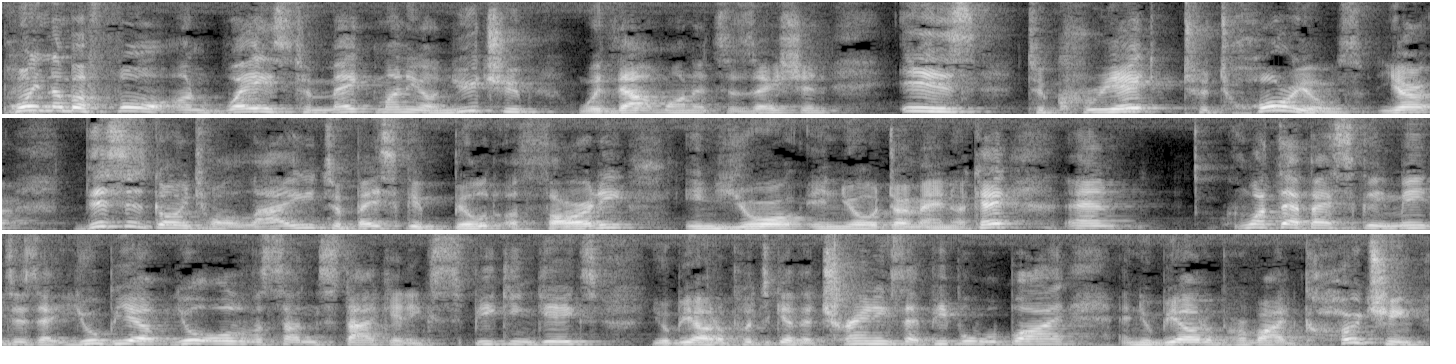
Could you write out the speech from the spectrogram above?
Point number four on ways to make money on YouTube without monetization is to create tutorials. You're, this is going to allow you to basically build authority in your in your domain. Okay, and what that basically means is that you'll be able, you'll all of a sudden start getting speaking gigs. You'll be able to put together trainings that people will buy, and you'll be able to provide coaching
